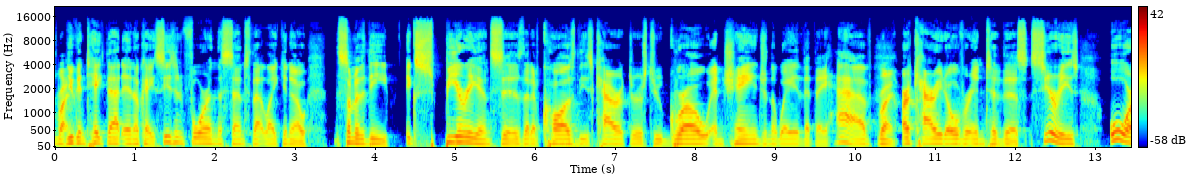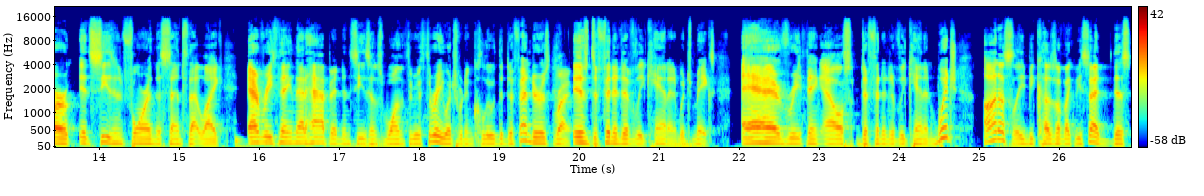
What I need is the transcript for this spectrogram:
Right. You can take that in okay, season four in the sense that like you know some of the experiences that have caused these characters to grow and change in the way that they have Right. are carried over into this series. Or it's season four in the sense that like everything that happened in seasons one through three, which would include the Defenders, Right. is definitively canon, which makes everything else definitively canon. Which, honestly, because of like we said, this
